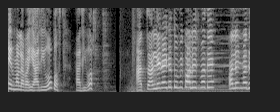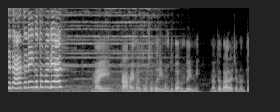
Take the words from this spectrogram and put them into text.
निर्मलाबाई आली हो बस. आली व. आज चालले नाही का तुम्ही कॉलेजमध्ये कॉलेजमध्ये जायचं नाही का तुम्हाला आज? नाही काम आहे मला थोडंसं घरी मग दुपारून जाईन मी. नंतर बाराच्या नंतर.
